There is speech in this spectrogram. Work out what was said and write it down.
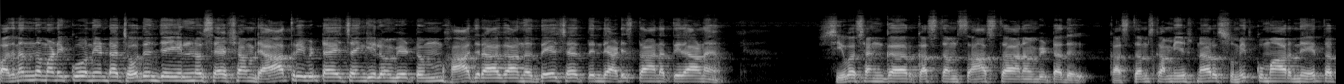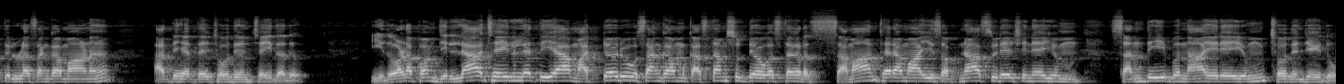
പതിനൊന്ന് മണിക്കൂർ നീണ്ട ചോദ്യം ചെയ്യലിനു ശേഷം രാത്രി വിട്ടയച്ചെങ്കിലും വീട്ടും ഹാജരാകാൻ നിർദ്ദേശത്തിന്റെ അടിസ്ഥാനത്തിലാണ് ശിവശങ്കർ കസ്റ്റംസ് ആസ്ഥാനം വിട്ടത്. കസ്റ്റംസ് കമ്മീഷണർ സുമിത് കുമാറിന്റെ നേതൃത്വത്തിലുള്ള സംഘമാണ് അദ്ദേഹത്തെ ചോദ്യം ചെയ്തത്. ഇതോടൊപ്പം ജില്ലാ ജയിലിലെത്തിയ മറ്റൊരു സംഘം കസ്റ്റംസ് ഉദ്യോഗസ്ഥർ സമാന്തരമായി സ്വപ്ന സുരേഷിനെയും സന്ദീപ് നായരെയും ചോദ്യം ചെയ്തു.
